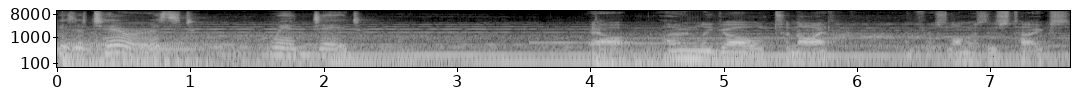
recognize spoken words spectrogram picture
He's a terrorist. We're dead. Our only goal tonight, and for as long as this takes,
